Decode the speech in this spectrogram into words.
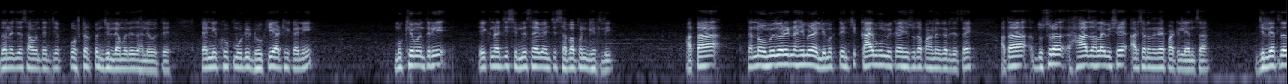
धनंजय सावंत यांचे पोस्टर पण जिल्ह्यामध्ये झाले होते. त्यांनी खूप मोठी ढोकी या ठिकाणी मुख्यमंत्री एकनाथजी शिंदेसाहेब यांची सभा पण घेतली. आता त्यांना उमेदवारी नाही मिळाली मग त्यांची काय भूमिका आहे हे सुद्धा पाहणं गरजेचं आहे. आता दुसरा हा झाला विषय अर्चनाताई पाटील यांचा. जिल्ह्यातलं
